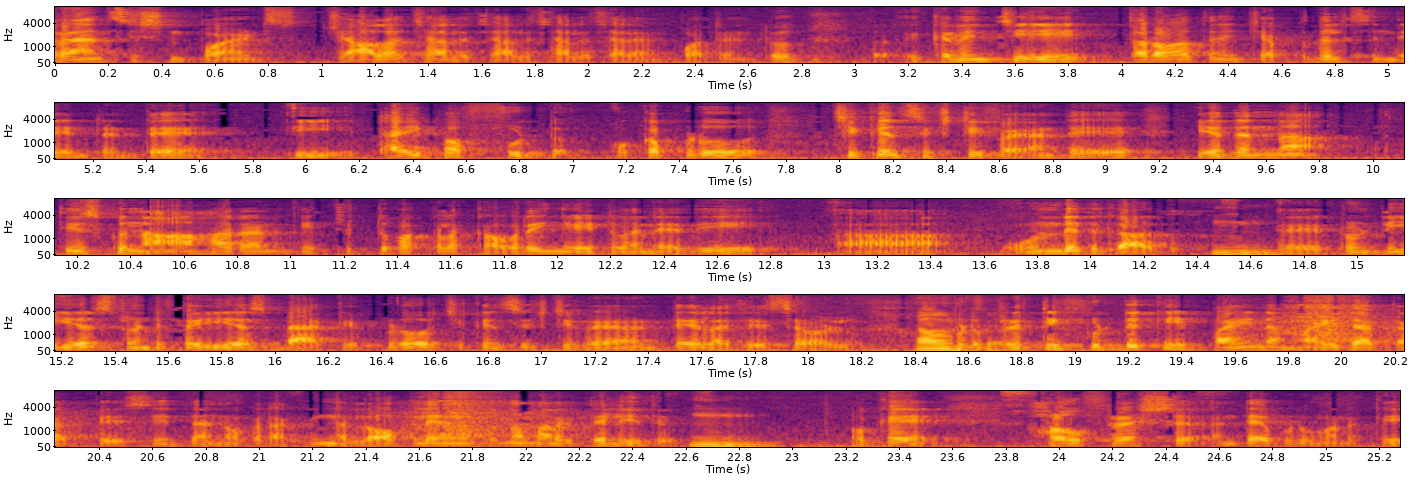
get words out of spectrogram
ట్రాన్సిషన్ పాయింట్స్ చాలా చాలా చాలా చాలా చాలా ఇంపార్టెంట్ ఇక్కడ నుంచి తర్వాత నేను చెప్పదలసింది ఏంటంటే ఈ టైప్ ఆఫ్ ఫుడ్ ఒకప్పుడు చికెన్ సిక్స్టీ ఫైవ్ అంటే ఏదన్నా తీసుకున్న ఆహారానికి చుట్టుపక్కల కవరింగ్ వేయటం అనేది ఆ, ఉండేది కాదు. Twenty years twenty five years back ఎప్పుడో చికెన్ సిక్స్టీ ఫైవ్ అంటే ఇలా చేసేవాళ్ళు. ఇప్పుడు. ప్రతి ఫుడ్కి పైన మైదా కప్పేసి దాన్ని ఒక రకంగా లోపల ఏముంటుందో మనకు తెలియదు ఓకే? హౌ ఫ్రెష్ అంటే ఇప్పుడు మనకి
